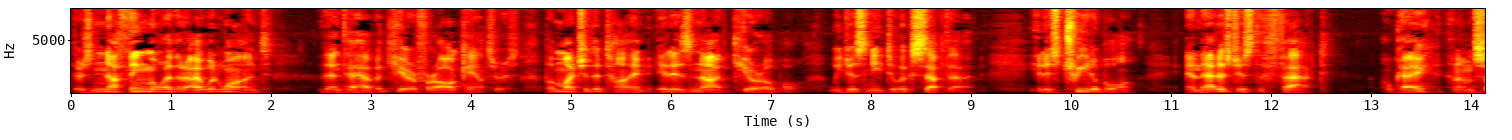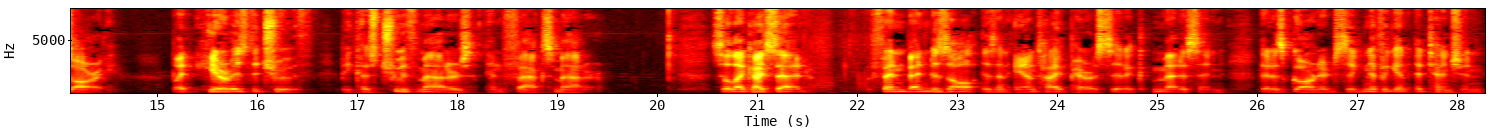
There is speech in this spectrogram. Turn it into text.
there's nothing more that I would want than to have a cure for all cancers. But much of the time, it is not curable. We just need to accept that. It is treatable, and that is just the fact, okay? And I'm sorry. But here is the truth, because truth matters and facts matter. So like I said, Fenbendazole is an anti-parasitic medicine that has garnered significant attention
